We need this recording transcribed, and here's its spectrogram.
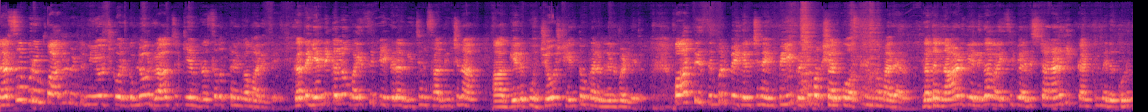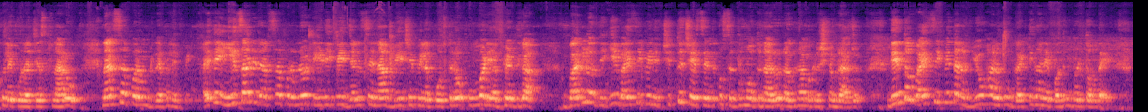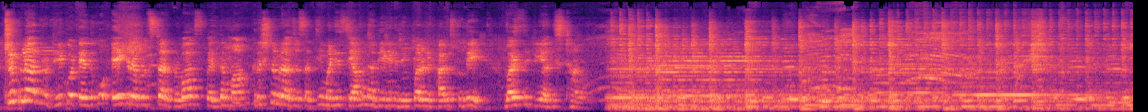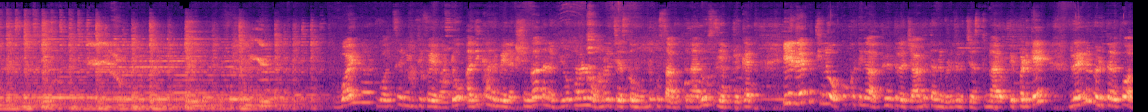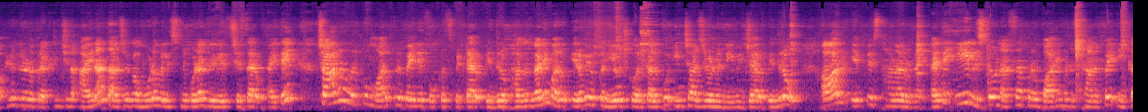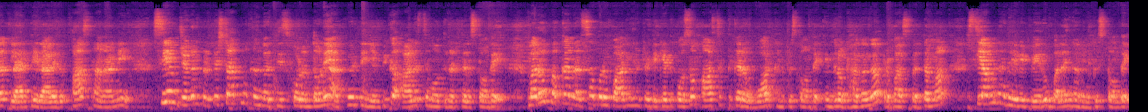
Narsapuram parliament నియోజకవర్గంలో రాజకీయం రసవత్తరంగా మారింది. గత ఎన్నికల్లో వైసీపీ ఇక్కడ విజయం సాధించిన ఆ గెలుపు జోష్ ఎంతో కాలం నిలబడలేదు. పార్టీ సింబల్పై గెలిచిన ఎంపీ ప్రతిపక్షాలకు అస్త్రంగా మారారు. గత నాలుగేళ్ళుగా వైసీపీ అధిష్టానానికి కంటి మీద కొడుకు లేకుండా చేస్తున్నారు నర్సాపురం రెబల్ ఎంపీ. అయితే ఈసారి నర్సాపురంలో టీడీపీ జనసేన బీజేపీల పొత్తులో ఉమ్మడి అభ్యర్థిగా బరిలో దిగి వైసీపీని చిత్తు చేసేందుకు సిద్ధమవుతున్నారు రఘురామకృష్ణంరాజు. దీంతో వైసీపీ తన వ్యూహాలకు గట్టిగానే పదును పెడుతోంది. ట్రిపుల్ ఆర్ను ఢీకొట్టేందుకు యంగ్ రెబల్ స్టార్ ప్రభాస్ పెద్దమ్మ కృష్ణంరాజు సత్యమణి శ్యామలాదేవిని దింపాలని భావిస్తుంది వైసీపీ అధిష్టానం. వై అంటూ అధికారమే లక్ష్యంగా తన వ్యూహాలను అమలు చేస్తూ ముందుకు సాగుతున్నారు సీఎం జగన్. ఈ నేపథ్యంలో ఒక్కొక్కటిగా అభ్యర్థుల జాబితాను విడుదల చేస్తున్నారు. ఇప్పటికే రెండు విడతలకు అభ్యర్థులను ప్రకటించిన ఆయన తాజాగా మూడవ లిస్ట్ను కూడా రిలీజ్ చేశారు. అయితే చాలా వరకు మార్పులపైనే ఫోకస్ పెట్టారు. ఇందులో భాగంగానే మరో ఇరవై ఒక్క నియోజకవర్గాలకు ఇన్ఛార్జీలను నియమించారు. ఇందులో ఆరు ఎంపీ స్థానాలు ఉన్నాయి. అయితే ఈ లిస్ట్లో నర్సాపురం పార్లమెంటు స్థానంపై ఇంకా క్లారిటీ రాలేదు. ఆ స్థానాన్ని సీఎం జగన్ ప్రతిష్టాత్మకంగా తీసుకోవడంతోనే అభ్యర్థి ఎంపిక ఆలస్యం అవుతున్నట్టు తెలుస్తోంది. మరోపక్క నర్సాపురం పార్లమెంటు టికెట్ కోసం ఆసక్తికర వార్ కనిపిస్తోంది. ఇందులో భాగంగా ప్రభాస్ పెద్దమ్మ శ్యామలాదేవి పేరు బలంగా వినిపిస్తోంది.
